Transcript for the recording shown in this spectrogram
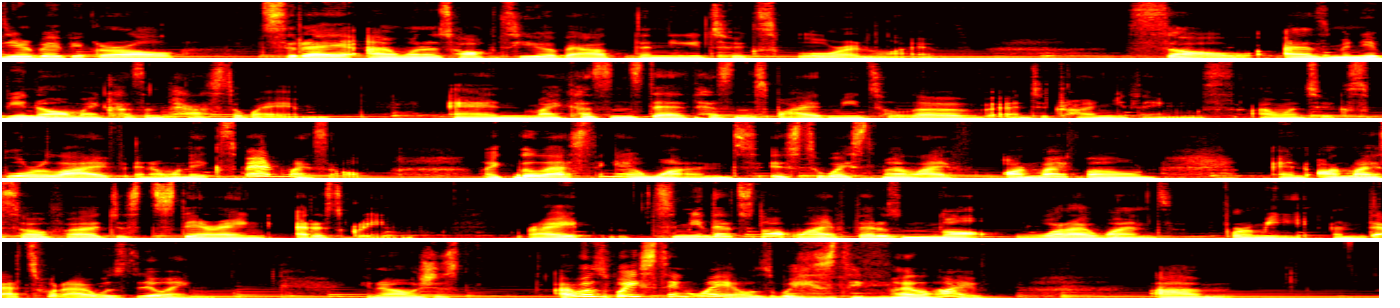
Dear baby girl, today I want to talk to you about the need to explore in life. So, as many of you know, my cousin passed away, and my cousin's death has inspired me to live and to try new things. I want to explore life and I want to expand myself. Like, the last thing I want is to waste my life on my phone and on my sofa just staring at a screen, right? To me, that's not life. That is not what I want for me. And that's what I was doing. You know, I was just, I was wasting away. I was wasting my life. Um,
